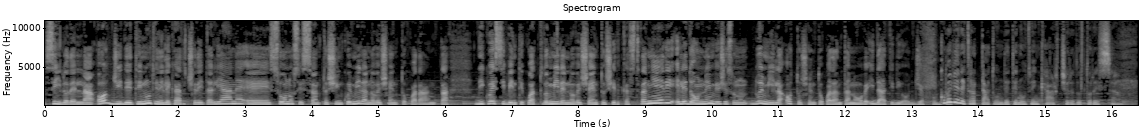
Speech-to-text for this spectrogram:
Sì Lorella, oggi i detenuti nelle carceri italiane eh, sono 65.940, di questi 24.900 circa stranieri e le donne invece sono 2.849, i dati di oggi appunto. Come viene trattato un detenuto in carcere, dottoressa?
